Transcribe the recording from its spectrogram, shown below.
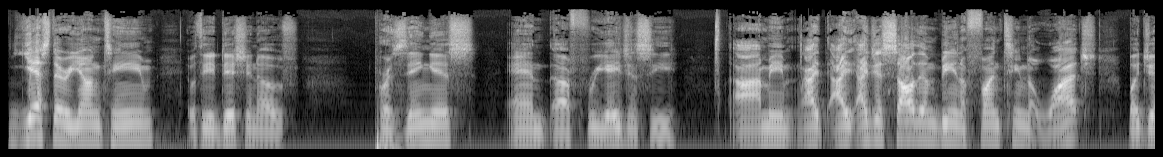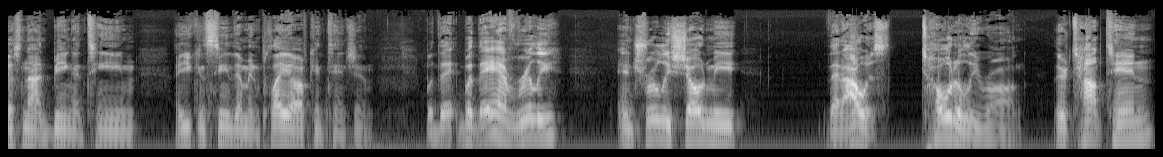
yes, they're a young team with the addition of Porzingis and uh, free agency. I mean, I, I, I just saw them being a fun team to watch, but just not being a team that you can see them in playoff contention. But they but they have really and truly showed me that I was totally wrong. They're top 10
